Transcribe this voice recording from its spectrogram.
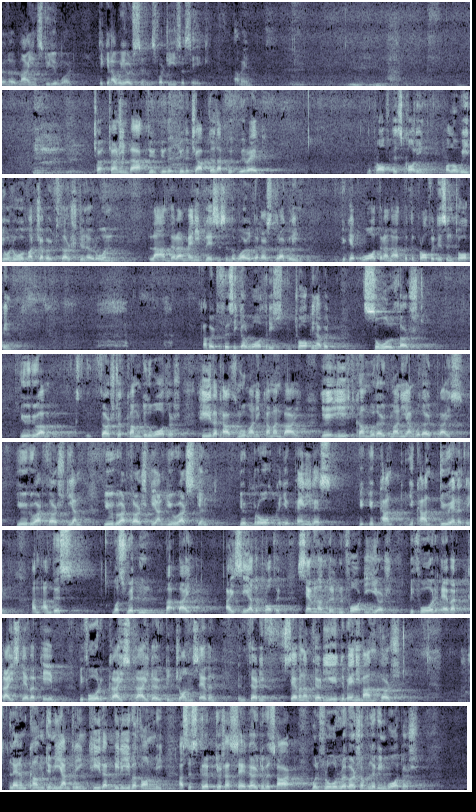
And our minds to your word, taking away our sins for Jesus' sake. Amen. turning back to, to, the, to the chapter that we, we read, the prophet is calling, although we don't know much about thirst in our own land, there are many places in the world that are struggling to get water and that. But the prophet isn't talking about physical water, he's talking about soul thirst. You who are thirsteth, come to the waters. He that hath no money, come and buy. Yea, eat, come without money and without price. You who are thirsty, and you who are thirsty, and you who are skint, you're broke and you're penniless. You, you, can't, you can't do anything. And, and this was written by, by Isaiah the prophet 740 years before ever Christ ever came before Christ cried out in John 7 in 37 and 38 If any man thirst, let him come to me and drink. He that believeth on me, as the Scriptures have said, out of his heart will flow rivers of living waters.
